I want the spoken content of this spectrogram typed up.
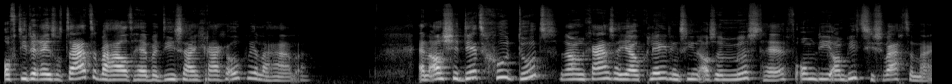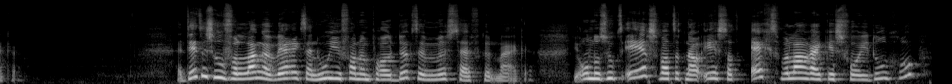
Of die de resultaten behaald hebben die zij graag ook willen halen. En als je dit goed doet, dan gaan zij jouw kleding zien als een must-have om die ambities waar te maken. Dit is hoe verlangen werkt en hoe je van een product een must-have kunt maken. Je onderzoekt eerst wat het nou is dat echt belangrijk is voor je doelgroep.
